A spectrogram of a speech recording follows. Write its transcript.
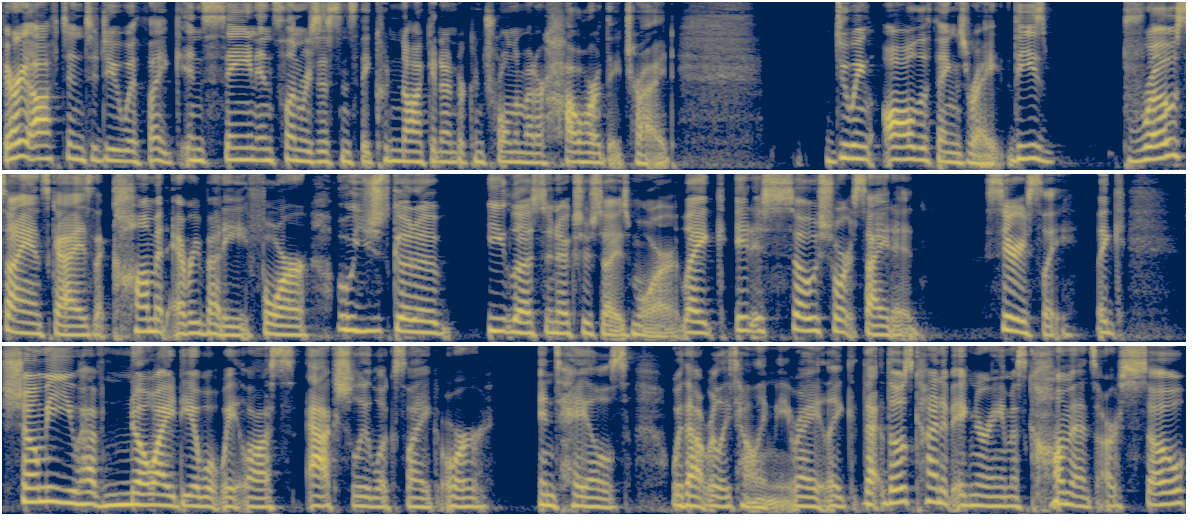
Very often to do with like insane insulin resistance they could not get under control no matter how hard they tried. Doing all the things right. These bro science guys that come at everybody for, oh, you just gotta eat less and exercise more. Like it is so short sighted. Seriously. Like, show me you have no idea what weight loss actually looks like or entails without really telling me, right? Like that those kind of ignoramus comments are so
